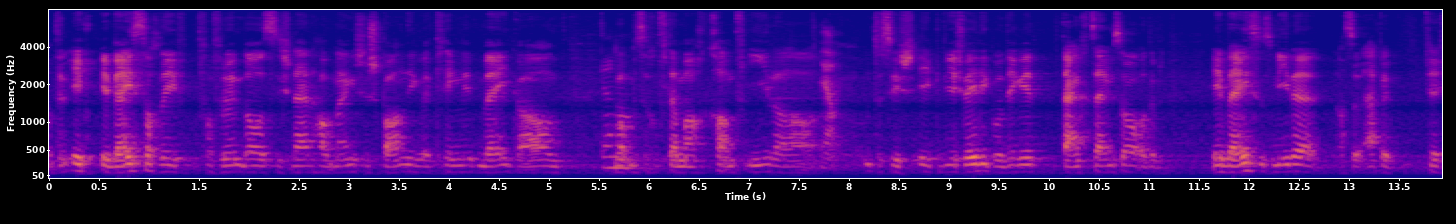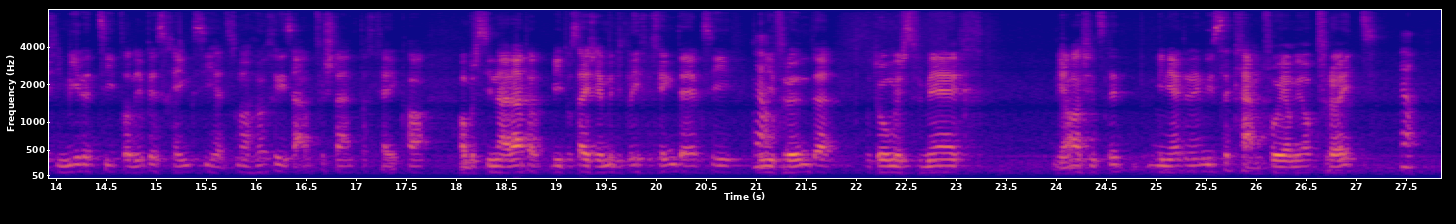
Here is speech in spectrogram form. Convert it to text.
oder ich, ich weiss so ein bisschen von Freunden, es ist dann halt manchmal eine Spannung, wenn die Kinder nicht weggehen und genau. man sich auf den Machtkampf einlässt. Ja. Und das ist irgendwie schwierig und irgendwie denkt es einem so, oder ich weiss aus meiner, also eben, vielleicht in meiner Zeit, als ich bis Kind war, hat es noch eine höhere Selbstverständlichkeit gehabt. Aber es waren dann eben, wie du sagst, immer die gleichen Kinder da, gewesen, ja. meine Freunde. Und darum ist es für mich, ja, ist jetzt nicht, meine Eltern nicht müssen kämpfen. Ich habe mich auch gefreut.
